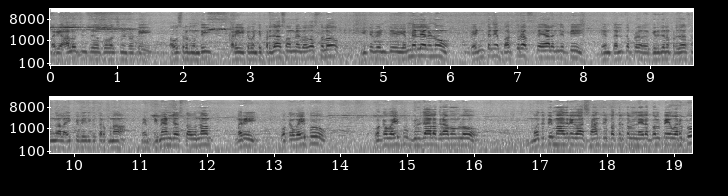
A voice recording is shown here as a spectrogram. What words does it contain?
మరి ఆలోచించుకోవాల్సినటువంటి అవసరం ఉంది. మరి ఇటువంటి ప్రజాస్వామ్య వ్యవస్థలో ఇటువంటి ఎమ్మెల్యేలను వెంటనే బర్తురఫ్ చేయాలని చెప్పి మేము దళిత ప్ర- గిరిజన ప్రజా సంఘాల ఐక్య వేదిక తరఫున మేము డిమాండ్ చేస్తూ ఉన్నాం. మరి ఒకవైపు ఒకవైపు గురుజాల గ్రామంలో మొదటి మాదిరిగా శాంతి భద్రతలు నెలకొల్పే వరకు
